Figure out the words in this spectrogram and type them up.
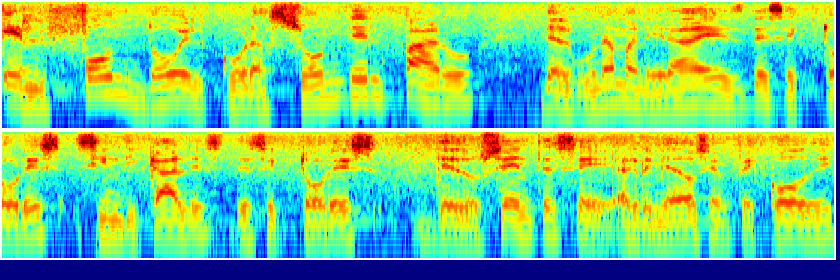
el fondo, el corazón del paro, de alguna manera es de sectores sindicales, de sectores de docentes eh, agremiados en FECODE,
